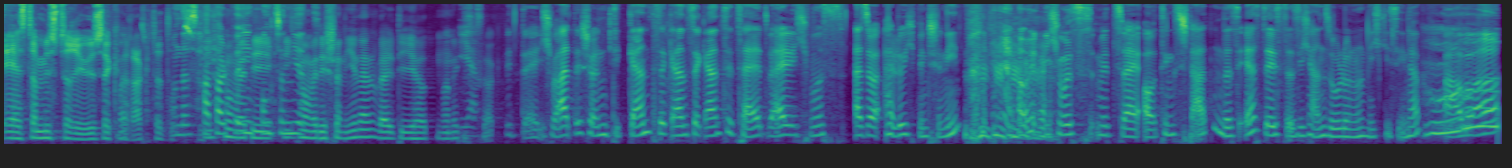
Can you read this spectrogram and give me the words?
er ist der mysteriöse Charakter. Und das hat halt für ihn die, funktioniert. Ich die Janine weil die hat noch nichts gesagt. Bitte, ich warte schon die ganze, ganze, ganze Zeit, weil ich muss, also hallo, ich bin Janine und ich muss mit zwei Outings starten. Das erste ist, dass ich Han Solo noch nicht gesehen habe, aber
